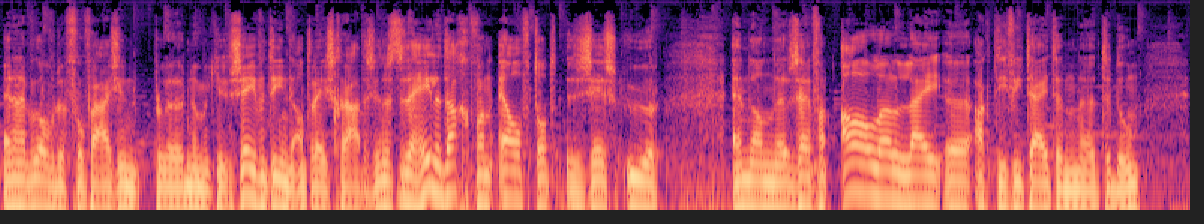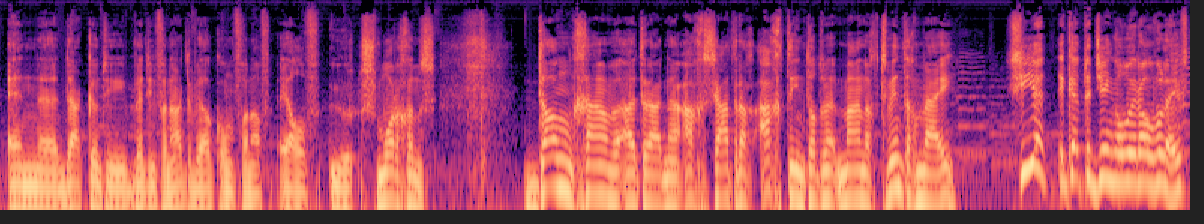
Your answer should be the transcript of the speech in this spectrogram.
dan heb ik het over de Fauvage pl- nummertje 17. De entree is gratis. En dat is de hele dag van 11 tot 6 uur. En dan eh, zijn van allerlei eh, activiteiten eh, te doen. En eh, daar kunt u, bent u van harte welkom vanaf 11 uur s morgens. Dan gaan we uiteraard naar zaterdag 18 tot en met maandag 20 mei. Zie je, ik heb de jingle weer overleefd.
